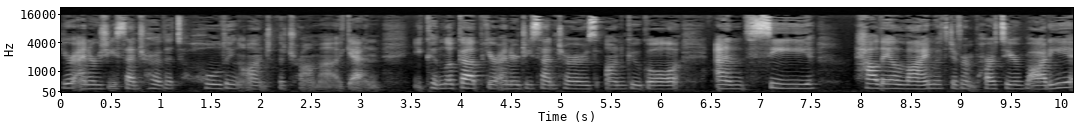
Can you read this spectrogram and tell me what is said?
your energy center that's holding on to the trauma. Again, you can look up your energy centers on Google and see how they align with different parts of your body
